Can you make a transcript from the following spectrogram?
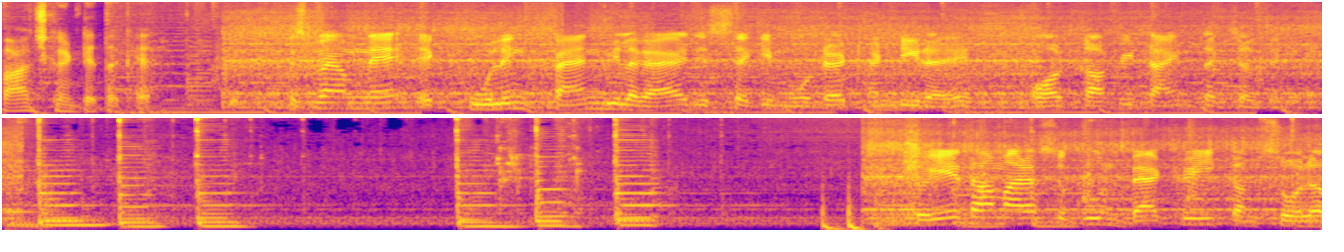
पाँच घंटे तक है। इसमें हमने एक कूलिंग फ़ैन भी लगाया है जिससे कि मोटर ठंडी रहे और काफ़ी टाइम तक चलते सके तो ये था हमारा सुकून बैटरी कम सोलर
